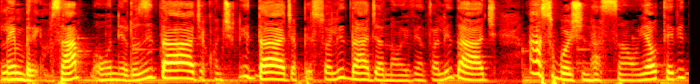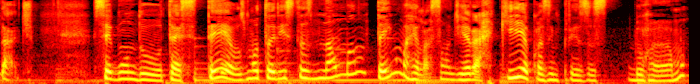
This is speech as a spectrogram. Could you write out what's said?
lembremos, a onerosidade, a continuidade, a pessoalidade, a não eventualidade, a subordinação e a alteridade. Segundo o TST, os motoristas não mantêm uma relação de hierarquia com as empresas do ramo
